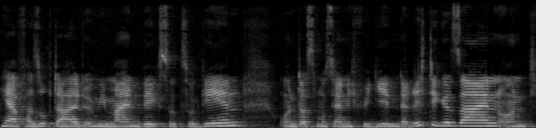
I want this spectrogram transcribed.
ja, versuche da halt irgendwie meinen Weg so zu gehen. Und das muss ja nicht für jeden der richtige sein. Und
